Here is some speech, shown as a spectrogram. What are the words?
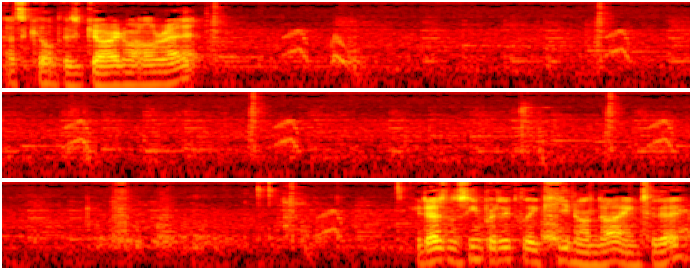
Let's kill this guard while we're at it. He doesn't seem particularly keen on dying today.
